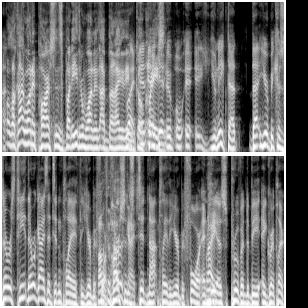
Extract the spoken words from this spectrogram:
Well, look, I wanted Parsons, but either one, is- I- but I didn't right go and, and crazy. again, it- it- it- unique that that year because there was te- there were guys that didn't play the year oh, before. Of those Parsons did not play the year before, and Right. he has proven to be a great player.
